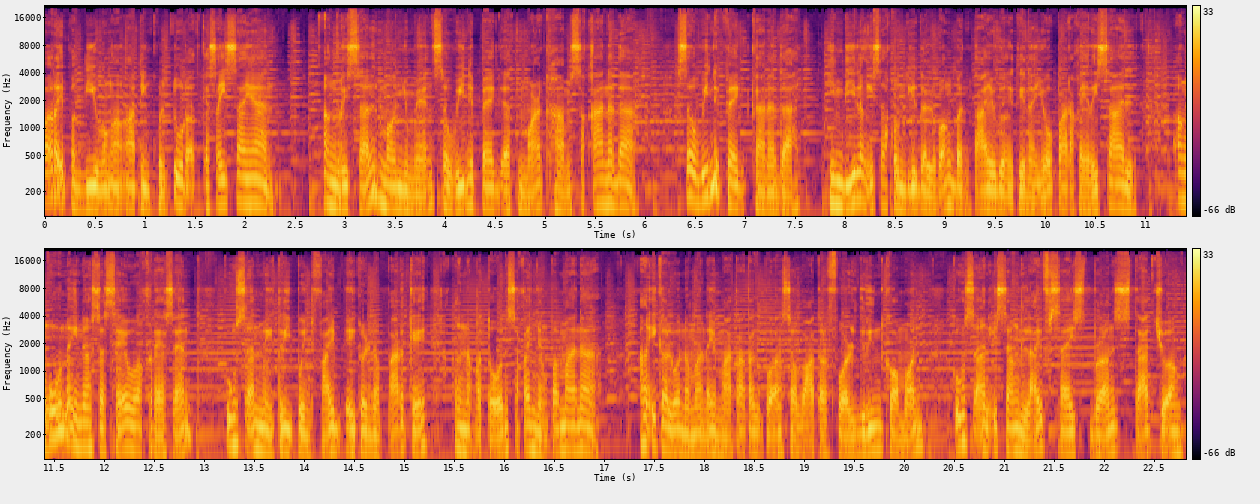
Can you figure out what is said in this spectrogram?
para ipagdiwang ang ating kultura at kasaysayan. Ang Rizal Monument sa Winnipeg at Markham sa Canada. Sa Winnipeg, Canada, hindi lang isa kundi dalawang bantayog ang itinayo para kay Rizal. Ang una ay nasa Sewa Crescent kung saan may 3.5 acre na parke ang nakatuon sa kanyang pamana. Ang ikalawa naman ay matatagpuan sa Waterford Green Common kung saan isang life-sized bronze statue ang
